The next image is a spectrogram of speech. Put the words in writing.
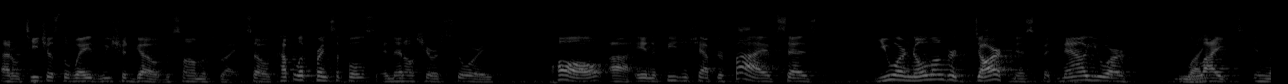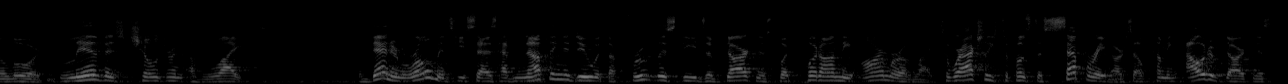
It'll teach us the ways we should go, the psalmist writes. So, a couple of principles, and then I'll share a story. Paul, uh, in Ephesians chapter 5, says, You are no longer darkness, but now you are light, light in the Lord. Live as children of light. Then in Romans, he says, have nothing to do with the fruitless deeds of darkness, but put on the armor of light. So we're actually supposed to separate ourselves coming out of darkness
